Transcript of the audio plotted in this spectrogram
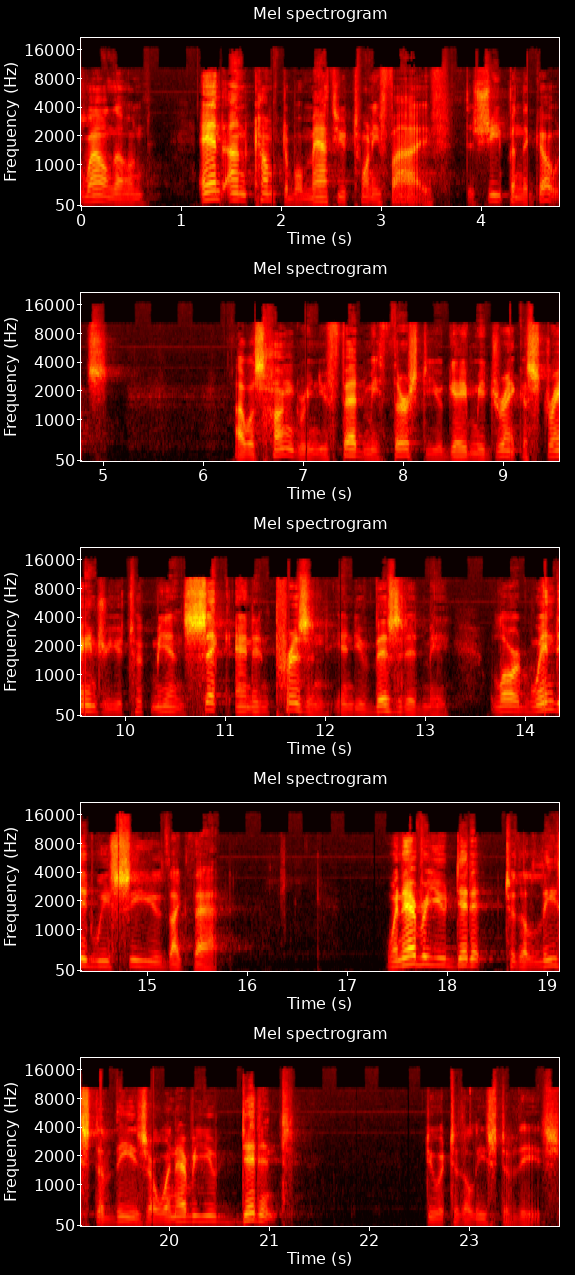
well known and uncomfortable, Matthew 25, the sheep and the goats. I was hungry, and you fed me, thirsty, you gave me drink, a stranger, you took me in, sick and in prison, and you visited me. Lord, when did we see you like that? Whenever you did it to the least of these, or whenever you didn't do it to the least of these.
